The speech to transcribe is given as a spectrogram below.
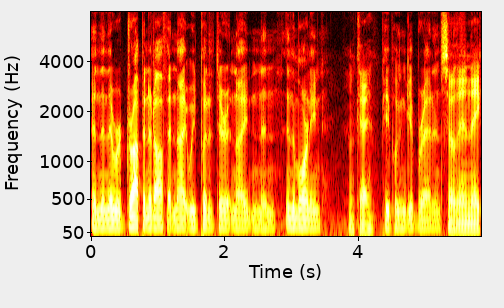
And then they were dropping it off at night. We'd put it there at night, and then in the morning, Okay. people can get bread. And So then they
